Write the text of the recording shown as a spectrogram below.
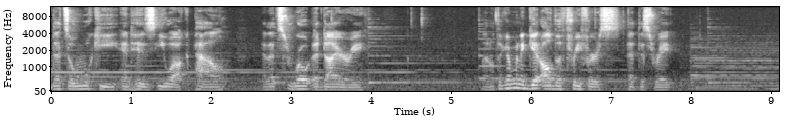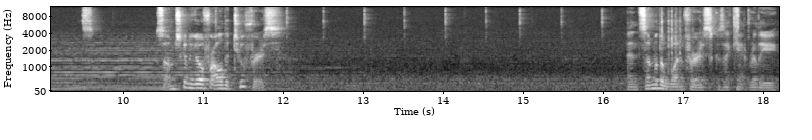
that's a Wookiee and his Ewok pal. And that's wrote a diary. I don't think I'm to get all the threefers at this rate. So I'm just going to go for all the twofers. And some of the one-fers, because I can't really...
